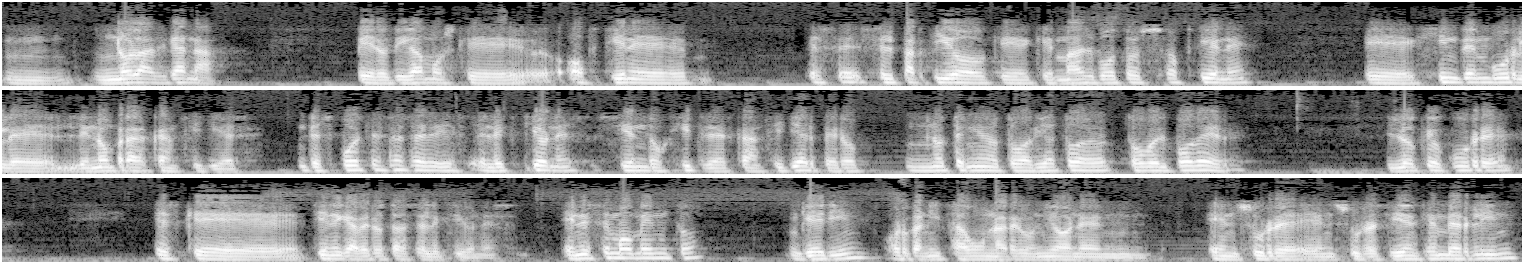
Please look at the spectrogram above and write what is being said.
mm, no las gana, pero digamos que obtiene, es, es el partido que, más votos obtiene, eh, Hindenburg le, le nombra canciller. Después de esas ele- elecciones, siendo Hitler canciller, pero no teniendo todavía todo, todo el poder, lo que ocurre es que tiene que haber otras elecciones. En ese momento, Goering organiza una reunión en, en, su, re- en su residencia en Berlín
